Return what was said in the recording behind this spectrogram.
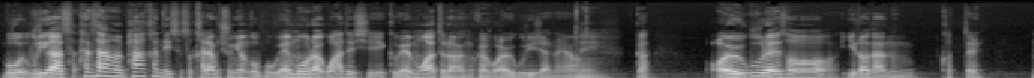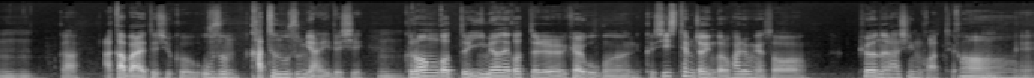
뭐 우리가 사- 한 사람을 파악하는 데 있어서 가장 중요한 거 뭐 외모라고 하듯이 그 외모가 드러나는 거 결국 얼굴이잖아요. 네. 얼굴에서 일어나는 것들, 음. 그러니까 아까 말했듯이 그 웃음 같은 웃음이 아니듯이 음. 그런 것들 이면의 것들을 결국은 그 시스템적인 걸 활용해서 표현을 하시는 것 같아요. 어, 예.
